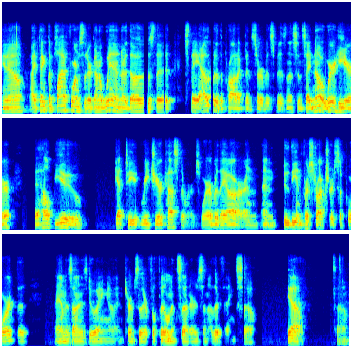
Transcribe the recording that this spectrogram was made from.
You know, I think the platforms that are going to win are those that stay out of the product and service business and say, no, we're here to help you get to reach your customers wherever they are and, and do the infrastructure support, the Amazon is doing uh, in terms of their fulfillment centers and other things. So, yeah. So.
